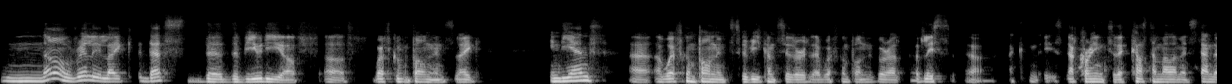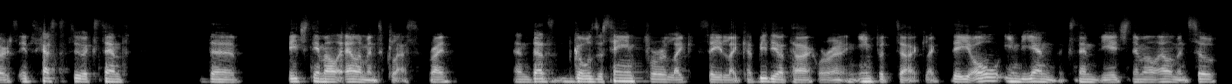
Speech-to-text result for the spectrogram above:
No really like that's the the beauty of of web components. Like in the end uh, a web component to be considered a web component or at least uh, according to the custom element standards it has to extend the html element class right? And that goes the same for like say like a video tag or an input tag. Like they all in the end extend the html element. So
